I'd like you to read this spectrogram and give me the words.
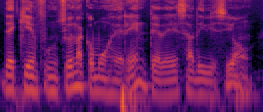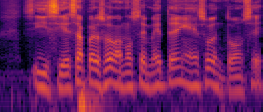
de quien funciona como gerente de esa división. Y si esa persona no se mete en eso, entonces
